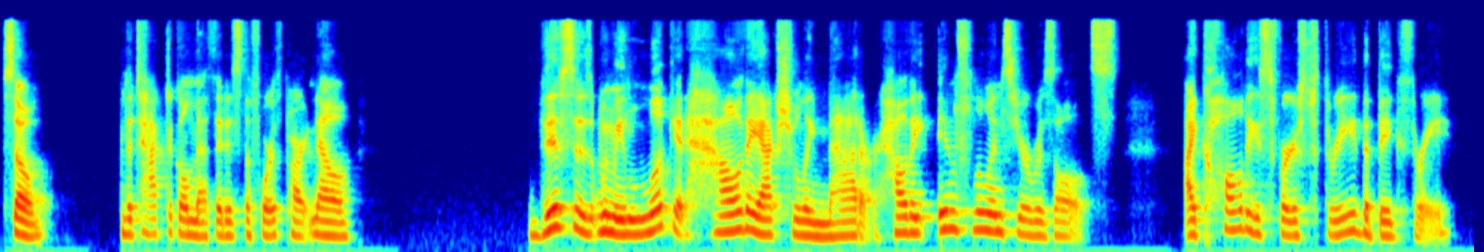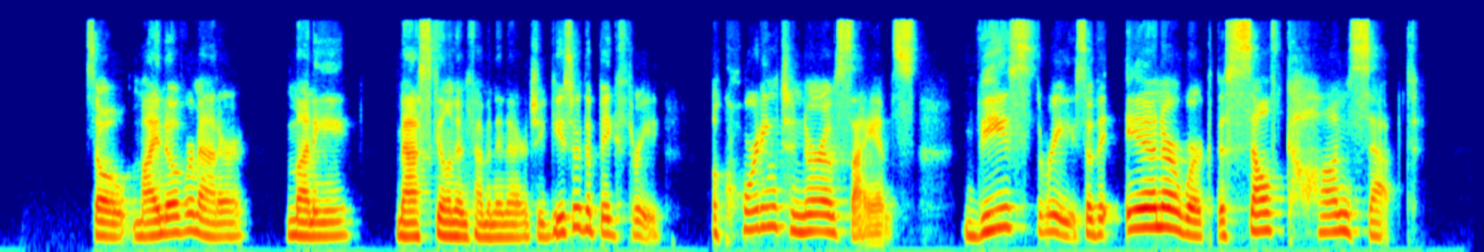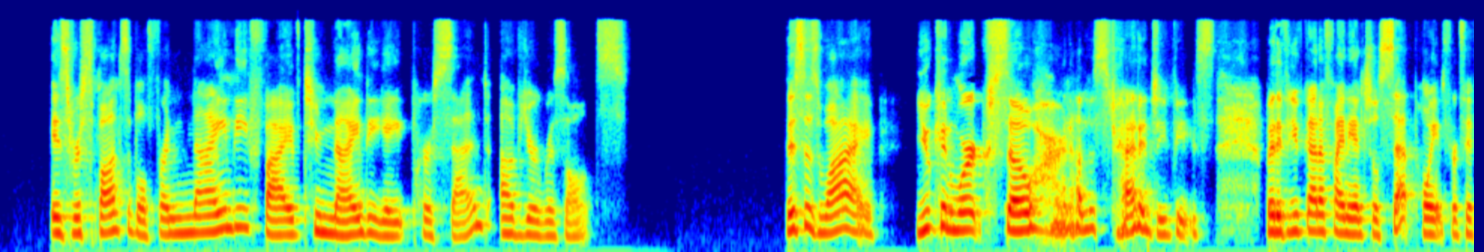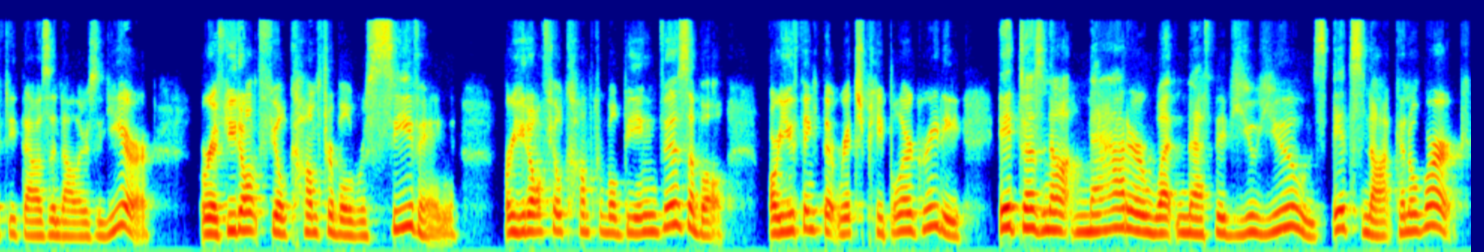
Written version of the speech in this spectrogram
So the tactical method is the fourth part. Now, this is when we look at how they actually matter, how they influence your results. I call these first three the big three. So mind over matter, money, masculine and feminine energy. These are the big three. According to neuroscience, these three, so the inner work, the self concept, is responsible for 95 to 98% of your results. This is why you can work so hard on the strategy piece. But if you've got a financial set point for $50,000 a year, or if you don't feel comfortable receiving, or you don't feel comfortable being visible, or you think that rich people are greedy, it does not matter what method you use. It's not going to work.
